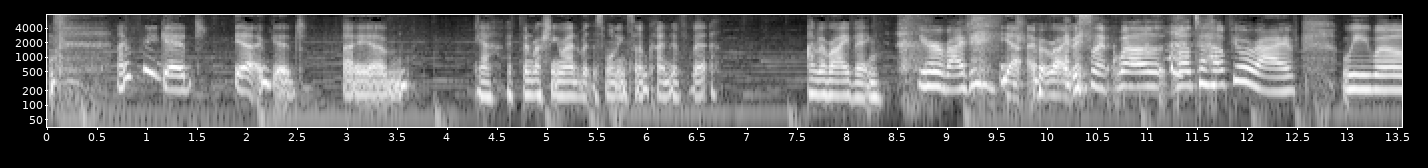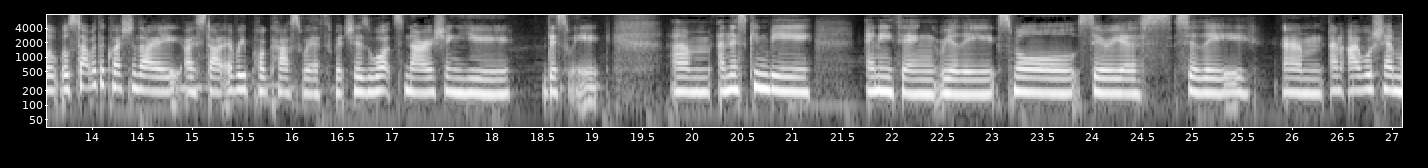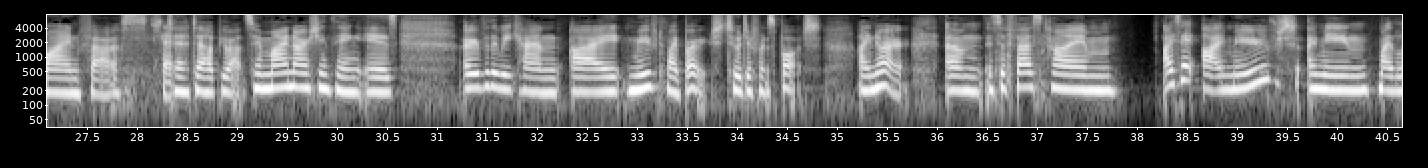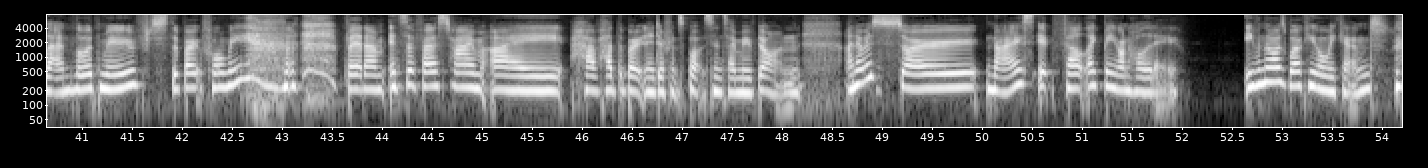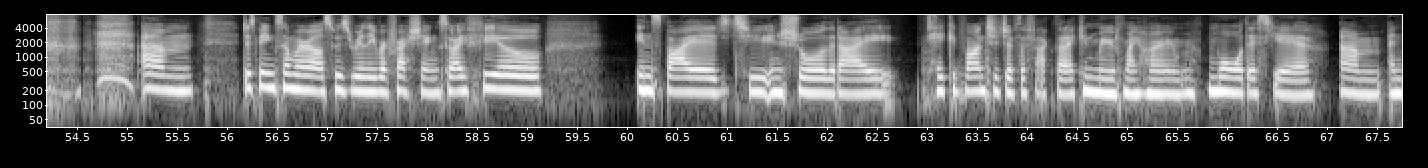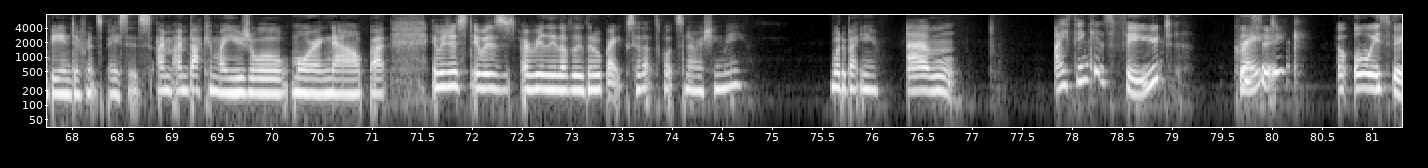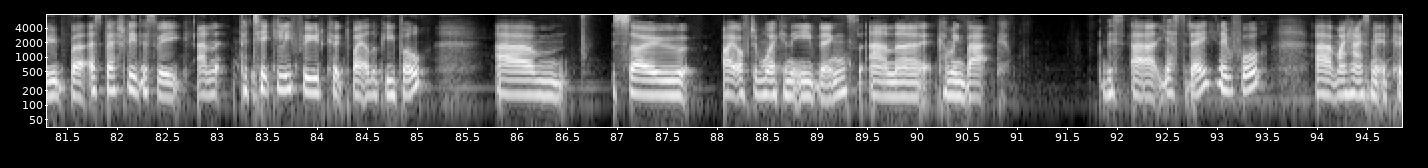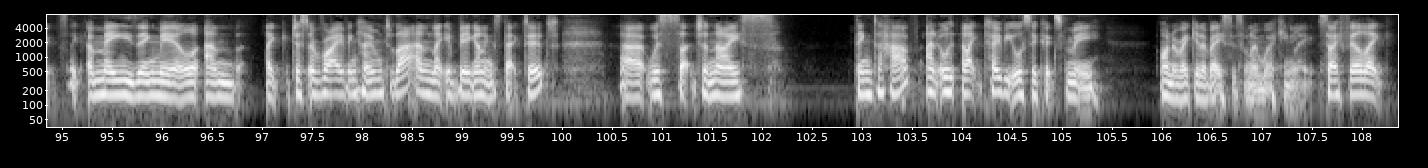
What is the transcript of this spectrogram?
I'm pretty good. Yeah, I'm good. I um, yeah, I've been rushing around a bit this morning, so I'm kind of a bit. I'm arriving. You're arriving. yeah, I'm arriving. Excellent. Well, well, to help you arrive, we will we'll start with a question that I, I start every podcast with, which is what's nourishing you this week, um, and this can be anything really small, serious, silly. Um, and I will share mine first Okay. to, to help you out. So, my nourishing thing is over the weekend, I moved my boat to a different spot. I know. Um, it's the first time. I say I moved. I mean, my landlord moved the boat for me. but um, it's the first time I have had the boat in a different spot since I moved on. And it was so nice. It felt like being on holiday. Even though I was working all weekend, um, just being somewhere else was really refreshing. So I feel inspired to ensure that I take advantage of the fact that I can move my home more this year um, and be in different spaces. I'm, I'm back in my usual mooring now, but it was just, it was a really lovely little break. So that's what's nourishing me. What about you? Um, I think it's food. Great. This week. Always food, but especially this week, and particularly food cooked by other people. Um, so I often work in the evenings, and uh, coming back this uh, yesterday, day before, uh, my housemate had cooked this, like amazing meal, and like just arriving home to that, and like it being unexpected, uh, was such a nice thing to have. And like Toby also cooks for me on a regular basis when I'm working late, so I feel like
